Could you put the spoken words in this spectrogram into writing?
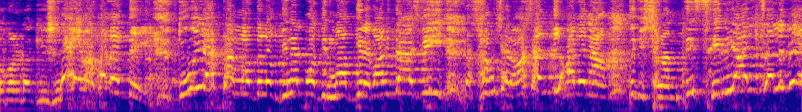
গন্ডগোলটা দে, তুই একটা মতলব দিনের পর দিন মদ গিরে বাড়িতে আসবি তা সংসার অশান্তি হবে না। তুই কি শান্তি সিরিয়াল চলবে?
